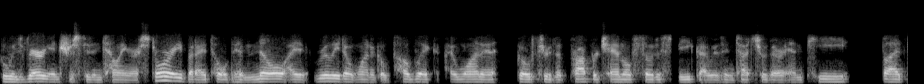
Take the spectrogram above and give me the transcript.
who was very interested in telling our story, but I told him, no, I really don't want to go public. I want to go through the proper channels, so to speak. I was in touch with our MP. But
